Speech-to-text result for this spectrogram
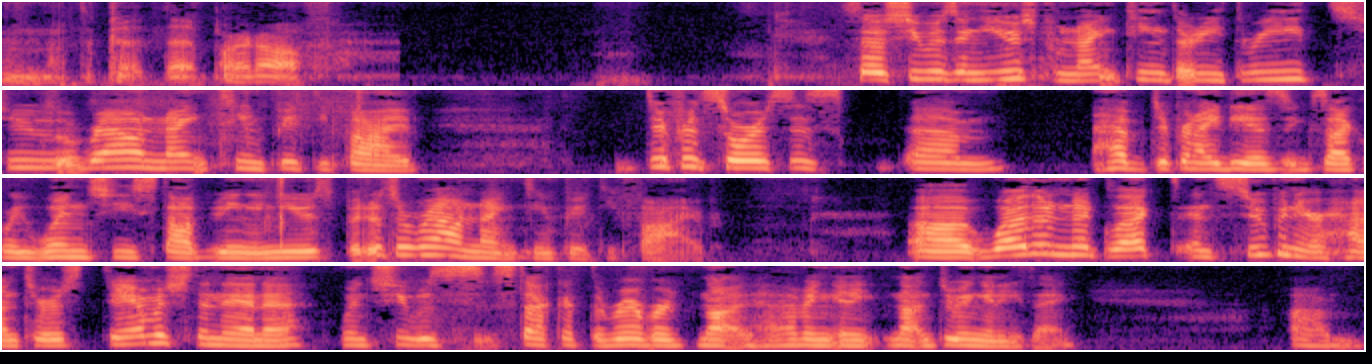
I'm have to cut that part off. So she was in use from 1933 to around 1955. Different sources um, have different ideas exactly when she stopped being in use, but it's around 1955. Uh, weather neglect and souvenir hunters damaged the Nenana when she was stuck at the river, not having any, not doing anything. Um,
